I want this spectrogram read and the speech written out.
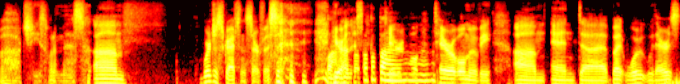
Oh, jeez, what a mess. Um, we're just scratching the surface here on this terrible, terrible movie. Um, and uh, but there's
